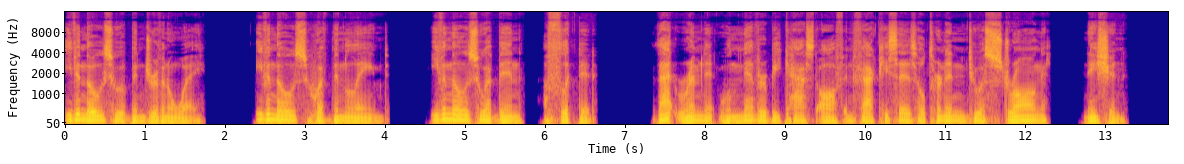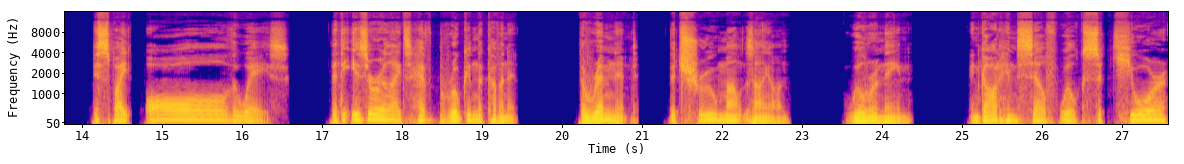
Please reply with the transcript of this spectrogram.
Even those who have been driven away, even those who have been lamed, even those who have been afflicted, that remnant will never be cast off. In fact, he says he'll turn it into a strong nation. Despite all the ways that the Israelites have broken the covenant, the remnant, the true Mount Zion, will remain. And God Himself will secure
